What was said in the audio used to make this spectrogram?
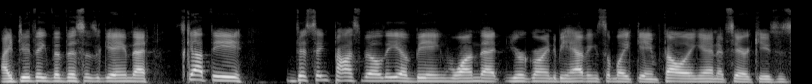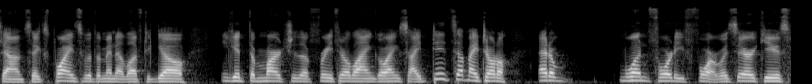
I do think that this is a game that it's got the distinct possibility of being one that you're going to be having some late game fouling in if Syracuse is down six points with a minute left to go. You get the march of the free throw line going. So I did set my total at a 144 with Syracuse.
